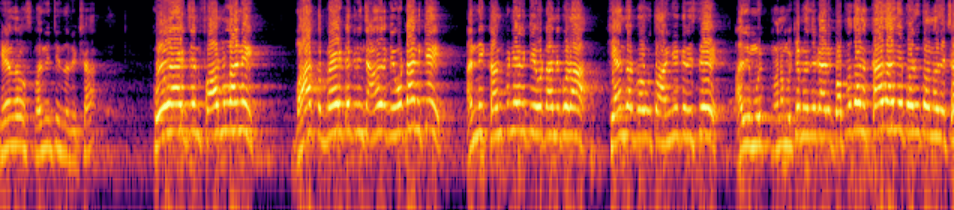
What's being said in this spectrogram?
కేంద్రం స్పందించింది దీక్ష. కోవాక్సిన్ ఫార్ములాని భారత్ బయోటెక్ నుంచి అందరికి ఇవ్వటానికి అన్ని కంపెనీలకి ఇవ్వటానికి కూడా కేంద్ర ప్రభుత్వం అంగీకరిస్తే అది మన ముఖ్యమంత్రి గారి గొప్పతనం కాదని అని చెప్పి అడుగుతున్నా దీక్ష.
